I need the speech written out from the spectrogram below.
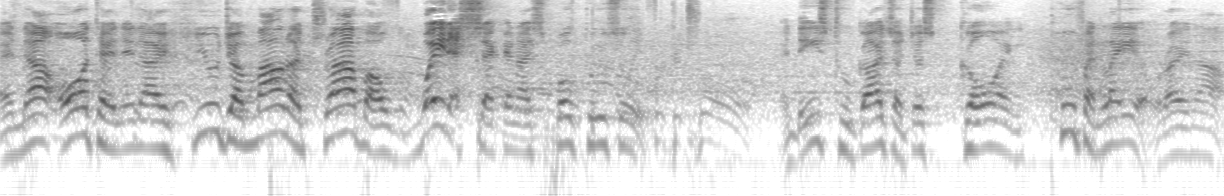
And now Orton in a huge amount of trouble. Wait a second, I spoke too soon. And these two guys are just going poof and layer right now.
